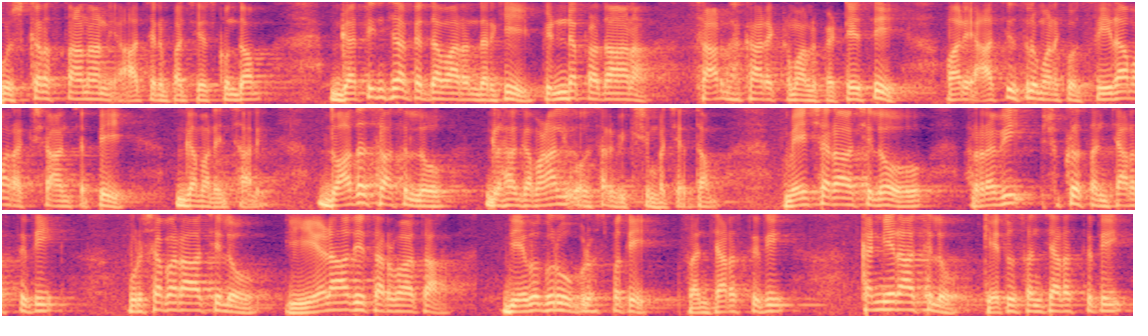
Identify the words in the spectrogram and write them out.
పుష్కర స్నానాన్ని ఆచరింప చేసుకుందాం గతించిన పెద్దవారందరికీ పిండ ప్రధాన శ్రార్థ కార్యక్రమాలు పెట్టేసి వారి ఆశీస్సులు మనకు శ్రీరామ రక్ష అని చెప్పి గమనించాలి. ద్వాదశ రాశుల్లో గ్రహ గమనాలు ఒకసారి వీక్షింపచేద్దాం. మేషరాశిలో రవి శుక్ర సంచార స్థితి వృషభ రాశిలో ఏడాది తర్వాత దేవగురు బృహస్పతి సంచార స్థితి కన్యరాశిలో కేతు సంచార స్థితి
